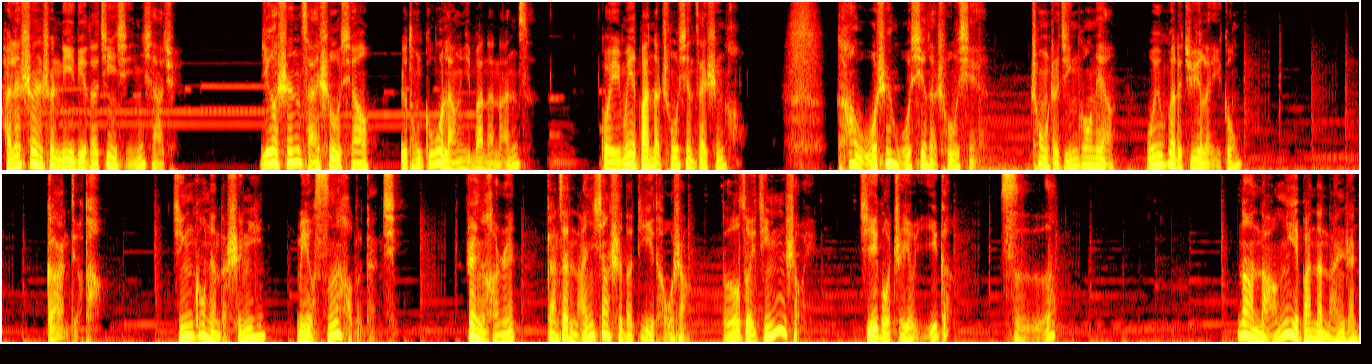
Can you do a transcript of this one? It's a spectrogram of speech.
还能顺顺利利的进行下去。一个身材瘦小、如同孤狼一般的男子，鬼魅般的出现在身后。他无声无息的出现，冲着金光亮微微的鞠了一躬。干掉他！金光亮的声音没有丝毫的感情。任何人敢在南向市的地头上得罪金少爷，结果只有一个：死。那狼一般的男人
